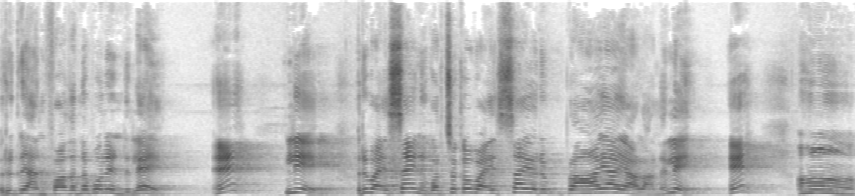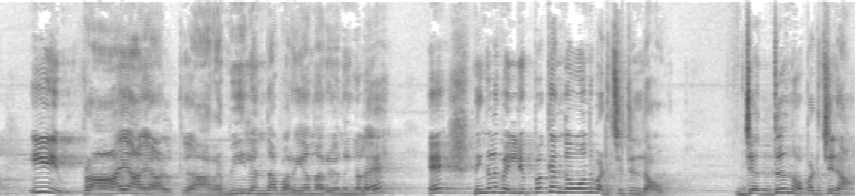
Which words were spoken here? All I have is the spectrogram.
ഒരു ഗ്രാൻഡ് ഫാദറിനെ പോലെ ഉണ്ട് അല്ലേ ഏ? ഇല്ലേ? ഒരു വയസ്സായിന് കുറച്ചൊക്കെ വയസ്സായ ഒരു പ്രായമായ ആളാണ് അല്ലേ ഏ? ആ ഈ പ്രായമായ ആൾക്ക് അറബിയിൽ എന്താ പറയാന്നറിയോ നിങ്ങളെ? ഏ നിങ്ങൾ വല്യപ്പൊക്കെ എന്തോന്ന് പഠിച്ചിട്ടുണ്ടാവും? ജദ് എന്നോ പഠിച്ചിനാ?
